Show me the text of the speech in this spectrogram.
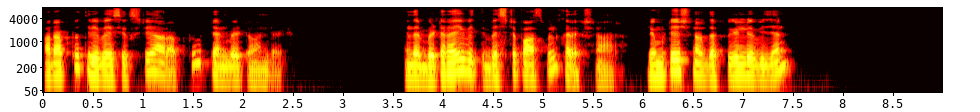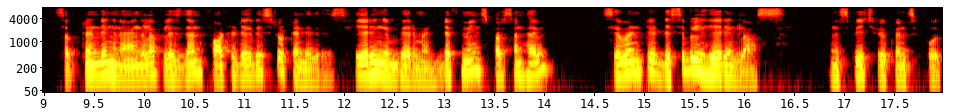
or up to three by sixty or up to ten by two hundred In the better eye with the best possible correction or limitation of the field of vision subtending an angle of less than 40 degrees to 10 degrees. Hearing impairment. Deaf means person having 70 decibel hearing loss in speech frequency both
